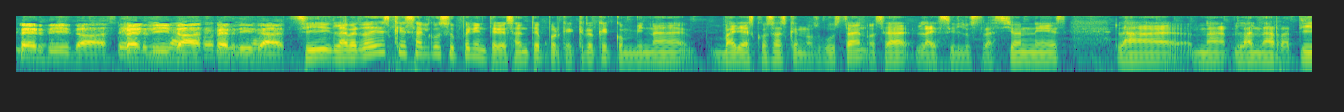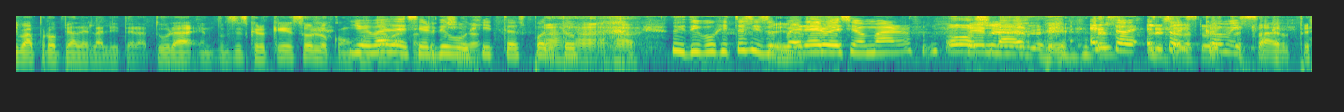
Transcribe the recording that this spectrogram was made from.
Perdidas, perdidas, perdidas. Sí, la verdad es que es algo súper interesante porque creo que combina varias cosas que nos gustan, o sea, las ilustraciones, la, na- la narrativa propia de la literatura, entonces creo que eso lo conjunta Yo iba a decir dibujitos, ajá. Uy, Dibujitos y superhéroes, y Omar. Oh, El sí. arte. Esto, esto es cómic. Es arte.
